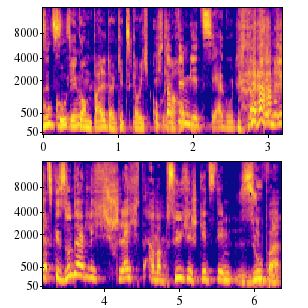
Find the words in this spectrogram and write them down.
Hugo sehen. Egon Balder geht's, glaube ich, auch Ich glaube, dem geht's sehr gut. Ich glaube, dem geht's gesundheitlich schlecht, aber psychisch geht's dem super.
